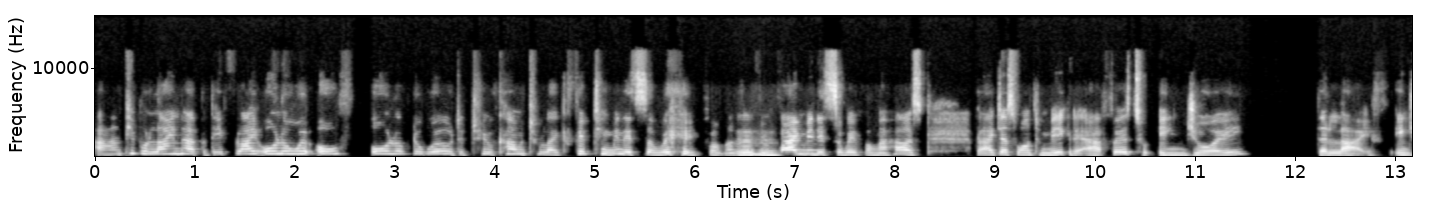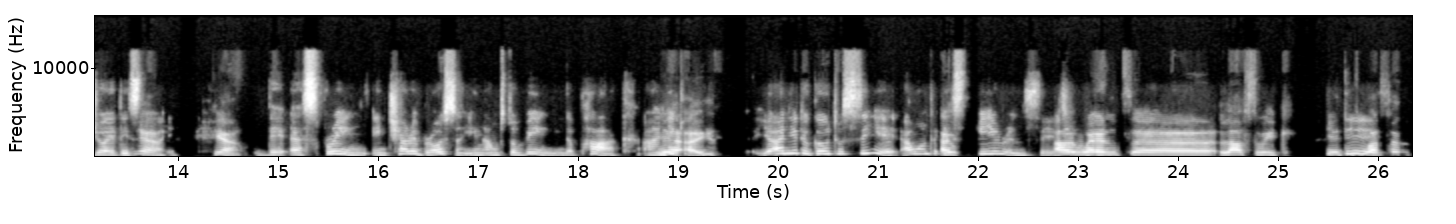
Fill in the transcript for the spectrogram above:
and people line up they fly all over all, all of the world to come to like 15 minutes away from mm-hmm. five minutes away from my house but i just want to make the effort to enjoy the life enjoy this yeah. life yeah the uh, spring in cherry blossom in amstelveen in the park i yeah, need to, I... yeah i need to go to see it i want to I, experience it i went uh, last week you did it wasn't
